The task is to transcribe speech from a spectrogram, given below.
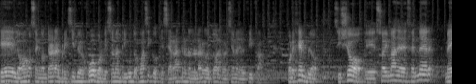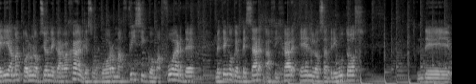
que los vamos a encontrar al principio del juego porque son atributos básicos que se arrastran a lo largo de todas las versiones del FIFA. Por ejemplo, si yo eh, soy más de defender, me iría más por una opción de Carvajal, que es un jugador más físico, más fuerte. Me tengo que empezar a fijar en los atributos de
